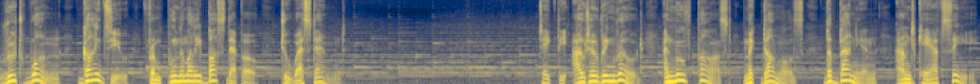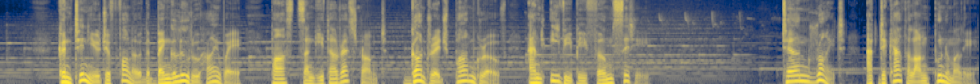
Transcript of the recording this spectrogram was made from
Route 1 guides you from Poonamallee Bus Depot to Westend. Take the outer ring road and move past McDonald's, the Banyan and KFC. Continue to follow the Bengaluru Highway past Sangeetha Restaurant, Godrej Palm Grove and EVP Film City. Turn right at Decathlon Poonamallee.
